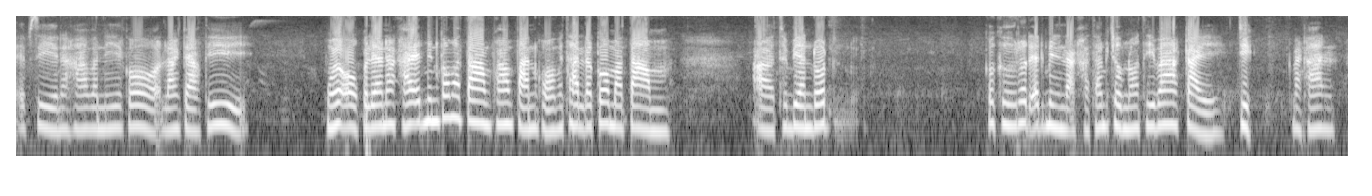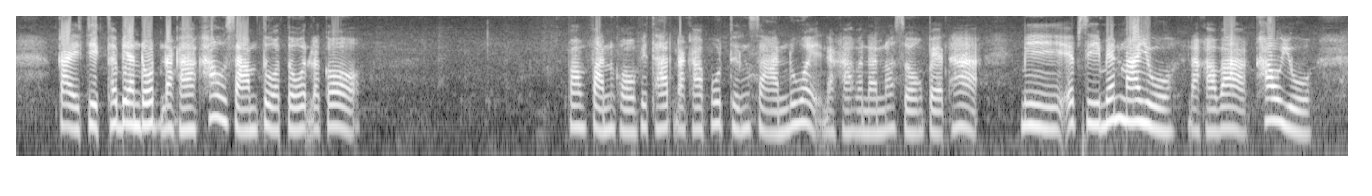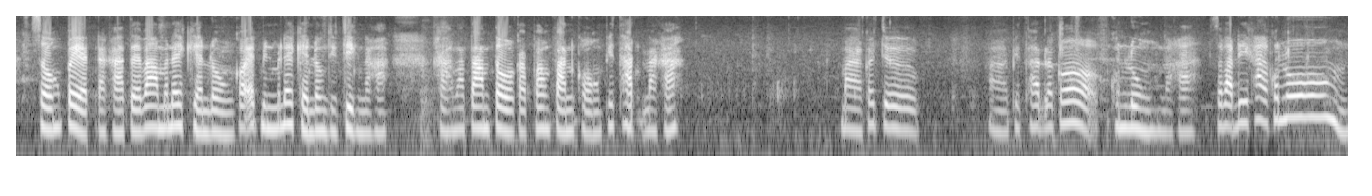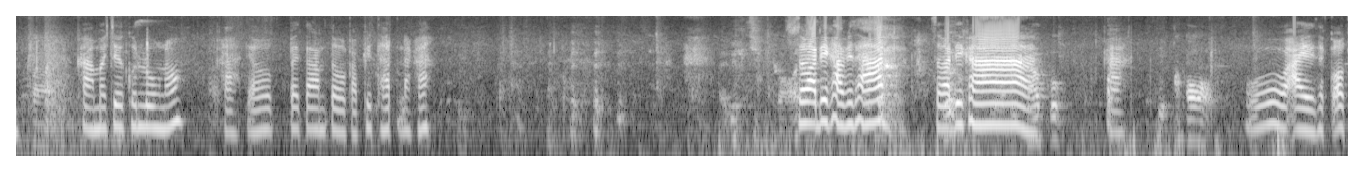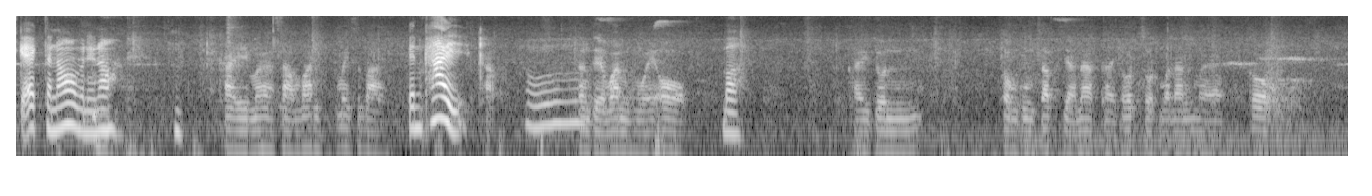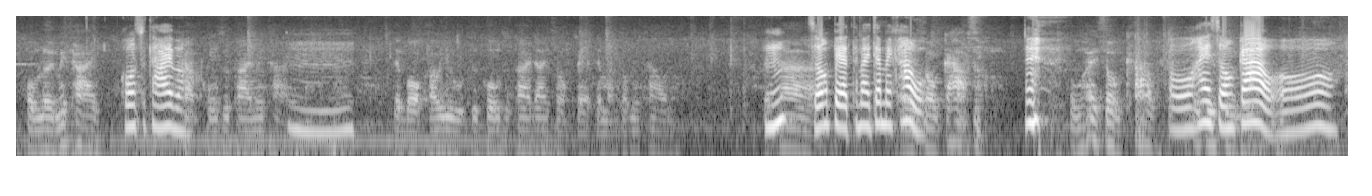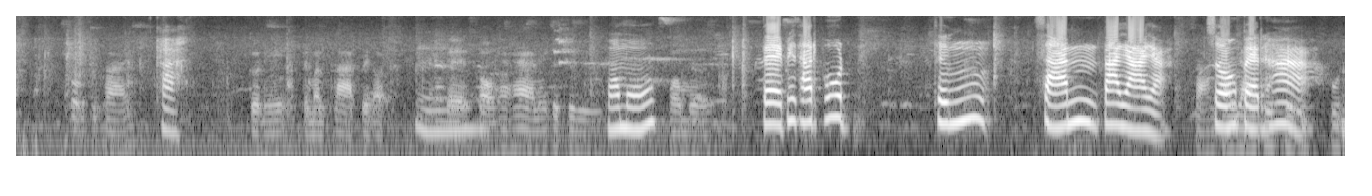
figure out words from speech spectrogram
เอฟซีนะคะ วันนี้ก็หลังจากที่หวยออกไปแล้วนะคะแอดมินก็มาตามความฝันของพิทัศน์แล้วก็มาตามอ่าทะเบียนรถ ก็คือรถแอดมินนะคะท่านผู้ชมเนาะที่ว่าไก่จิกนะคะ ไก่จิกทะเบียนรถนะคะ เข้าสามตัวโต๊ดแล้วก็ ความฝันของพิทัศน์นะคะ พูดถึงสารด้วยนะคะ วันนั้นเนาะสองแปดห้ามีเอฟซีเม้นมาอยู่นะคะ ว่าเข้าอยู่ สองแปดนะคะ แต่ว่าไม่ได้เขียนลงก็แอดมินไม่ได้เขียนลงจริง ๆนะคะ ค่ะ มาตามต่อกับความฝันของพิทัศน์นะคะ มาก็เจออ่าพิทัศน์แล้วก็คุณลุงนะคะ สวัสดีค่ะคุณลุงค่ะมาเจอคุณลุงเนาะค่ะ เดี๋ยวไปตามต่อกับพิทัศน์นะคะ สวัสดีค่ะพิทัศน์สวัสดีค่ะครับปุ๊บค่ะติดข้อโอ้ไอตะกอแกกตะนอวันนี้เนาะไข้มาสามวันไม่สบายเป็นไข้ครับ โอ้ตั้งแต่วันหวยออกบ่ไข้จนต้องคุมทรัพย์ยานาคถ่ายทอดสดวันนั้นมา ก็ ผมเลยไม่ทายโค้งสุดท้ายบ่ครับโค้งสุดท้ายไม่ทายอืมแต่บอกเขาอยู่คือโค้งสุดท้ายได้สองแปดแต่มันก็ไม่เข้าเนอะอืมสองแปดทำไมจะไม่เข้า สองเก้าสองผมให้สองเก้าโอ้ให้สองเก้าโอ้โค้งสุดท้ายค่ะ ตัวนี้แต่มันพลาดไปหน่อย อืมแต่สองห้าห้านี่ก็คือหัวหมูหัวหมูแต่พิทัศน์พูดถึงสารตายายอะสองแปดห้า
